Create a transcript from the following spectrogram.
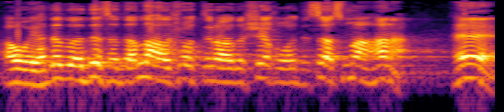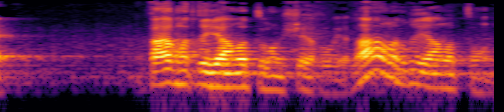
awey haddaad wadadas haddaad la hadasho tiraahdo sheekh wada saas ma ahana. Hee qaamad qiyaamatuhum sheekh wey qaamad qiyaamatuhum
